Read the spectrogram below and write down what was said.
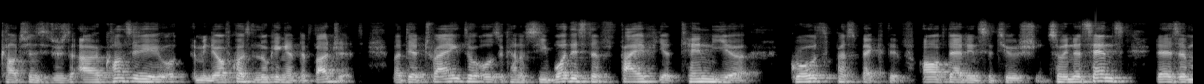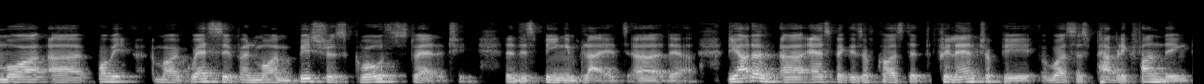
cultural institutions are constantly, I mean, they're of course looking at the budget, but they're trying to also kind of see what is the five year, 10 year growth perspective of that institution. So in a sense, there's a more uh, probably a more aggressive and more ambitious growth strategy that is being implied uh, there. The other uh, aspect is, of course, that philanthropy versus public funding.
